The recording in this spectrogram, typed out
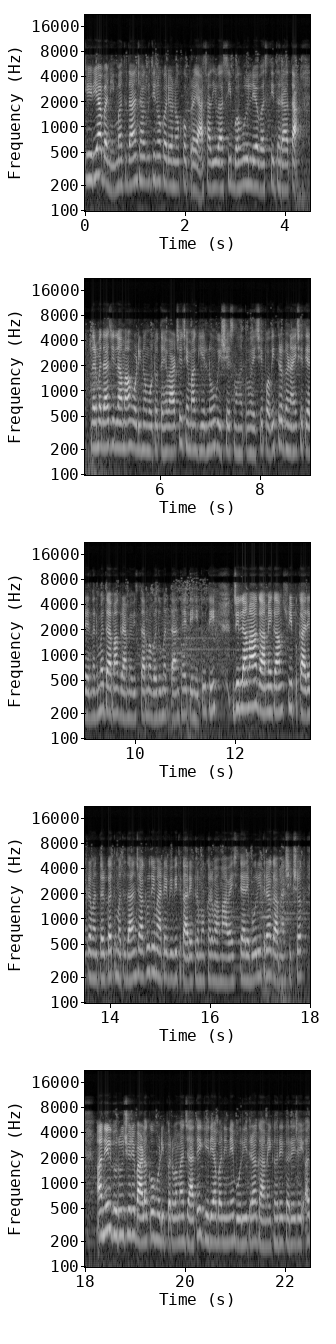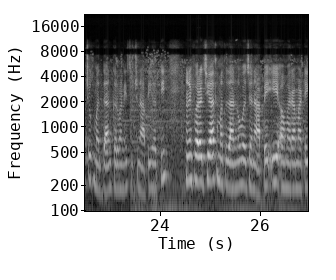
ઘેરિયા બની મતદાન જાગૃતિનો કર્યો અનોખો પ્રયાસ. આદિવાસી બહુલ્ય વસ્તી ધરાવતા નર્મદા જિલ્લામાં હોળીનો મોટો તહેવાર છે, જેમાં ગીરનું વિશેષ મહત્વ હોય છે. પવિત્ર ગણાય છે ત્યારે નર્મદામાં ગ્રામ્ય વિસ્તારમાં વધુ મતદાન થાય તે હેતુથી જિલ્લામાં ગામે ગામ સ્વીપ કાર્યક્રમ અંતર્ગત મતદાન જાગૃતિ માટે વિવિધ કાર્યક્રમો કરવામાં આવે છે. ત્યારે બોરીદ્રા ગામના શિક્ષક અનિલ ગુરુજીને બાળકો હોળી પર્વમાં જાતે ઘેરિયા બનીને બોરીદ્રા ગામે ઘરે ઘરે જઈ અચૂક મતદાન કરવાની સૂચના આપી હતી. અને ફરજિયાત મતદાનનું વચન આપે એ અમારા માટે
